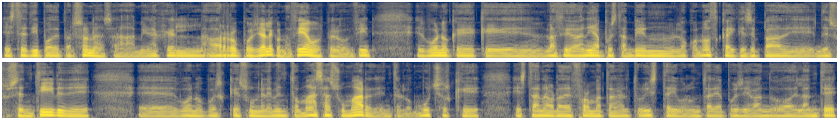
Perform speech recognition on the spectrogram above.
este tipo de personas. A Miguel Ángel Navarro, pues ya le conocíamos, pero en fin, es bueno que, la ciudadanía pues también lo conozca y que sepa de, su sentir, de, eh, bueno, pues que es un elemento más a sumar entre los muchos que están ahora de forma tan altruista y voluntaria pues llevando adelante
